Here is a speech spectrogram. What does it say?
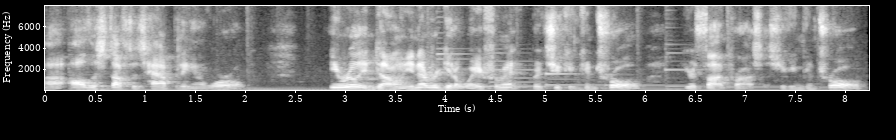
uh, all the stuff that's happening in the world? You really don't. You never get away from it, but you can control your thought process. You can control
